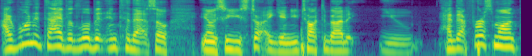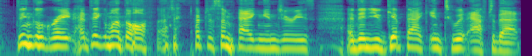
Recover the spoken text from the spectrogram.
I want to dive a little bit into that. So, you know, so you start again, you talked about it. You had that first month, didn't go great, had to take a month off after, after some nagging injuries, and then you get back into it after that.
